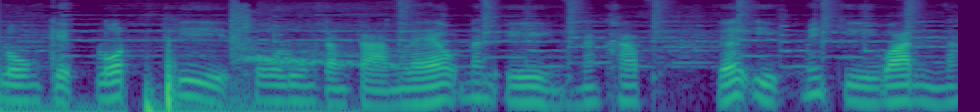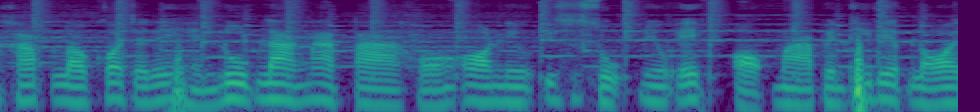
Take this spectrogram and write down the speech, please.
โรงเก็บรถที่โชว์รูมต่างๆ แล้วนั่นเองนะครับ ลืออีกไม่กี่วันนะครับ เราก็จะได้เห็นรูปร่างหน้าตาของ All New Isuzu Mu X ออกมาเป็นที่เรียบร้อย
